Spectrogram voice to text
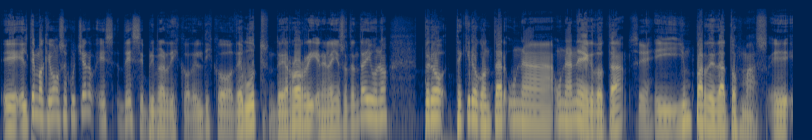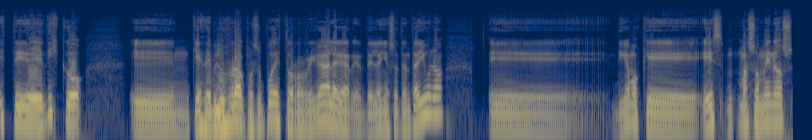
Eh, el tema que vamos a escuchar es de ese primer disco, del disco debut de Rory en el año 71, pero te quiero contar una, una anécdota Sí. y, y un par de datos más. Eh, este disco, eh, que es de blues rock, por supuesto, Rory Gallagher, eh, del año 71, eh, digamos que es más o menos,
